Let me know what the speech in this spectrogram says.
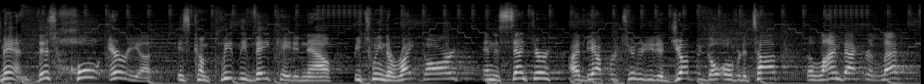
man, this whole area is completely vacated now between the right guard and the center. I have the opportunity to jump and go over the top. The linebacker left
